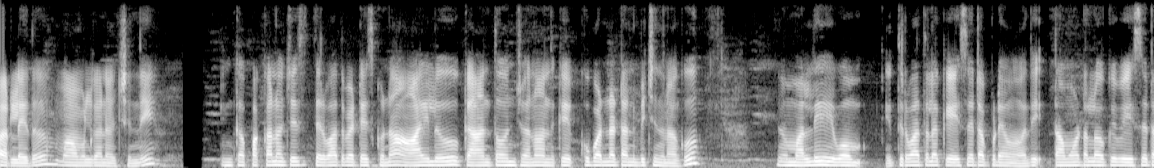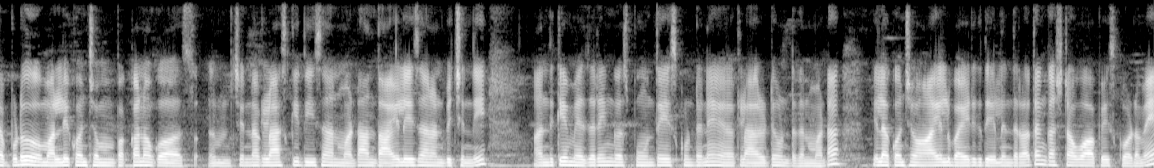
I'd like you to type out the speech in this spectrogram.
పర్లేదు మామూలుగానే వచ్చింది. ఇంకా పక్కన వచ్చేసి తర్వాత పెట్టేసుకున్న ఆయిల్ క్యాన్తో ఉంచాను అందుకే ఎక్కువ పడినట్టు అనిపించింది నాకు. మళ్ళీ ఓ- తిరువాతలోకి వేసేటప్పుడేమో అది టమోటాలోకి వేసేటప్పుడు మళ్ళీ కొంచెం పక్కన ఒక చిన్న గ్లాస్కి తీసాను అనమాట అంత ఆయిల్ వేసాను అనిపించింది. అందుకే మెజరింగ్ స్పూన్తో వేసుకుంటేనే క్లారిటీ ఉంటుంది అనమాట ఇలా కొంచెం ఆయిల్ బయటకు తేలిన తర్వాత ఇంకా స్టవ్ ఆపేసుకోవడమే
